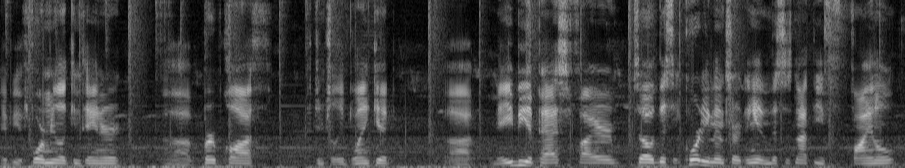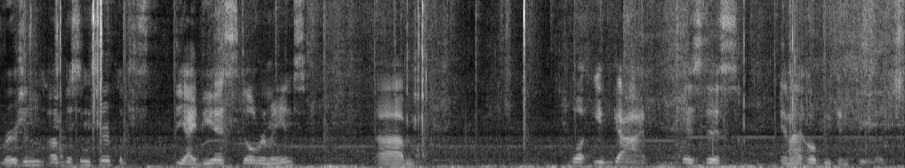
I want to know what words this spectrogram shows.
maybe a formula container, uh, burp cloth, potentially a blanket, uh, maybe a pacifier. So this accordion insert, again, this is not the final version of this insert, but the idea still remains. Um, what you've got is this, and I hope you can see this.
